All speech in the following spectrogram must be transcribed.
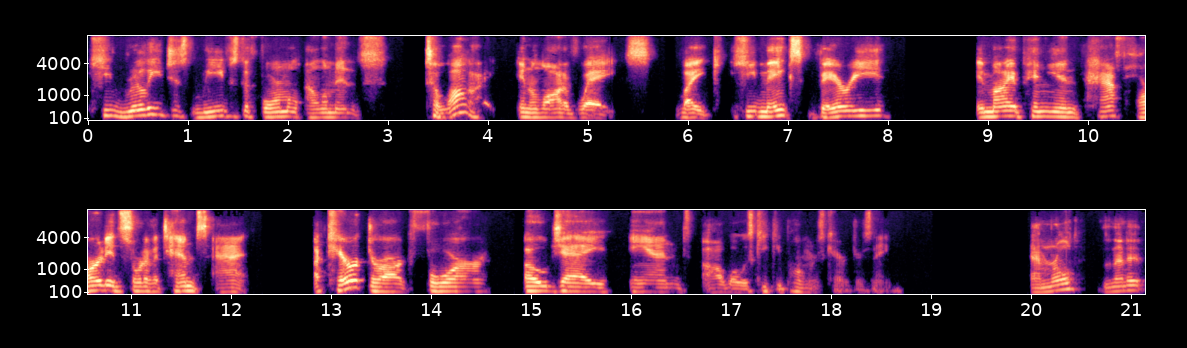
he really just leaves the formal elements to lie in a lot of ways. Like he makes very, in my opinion, half hearted sort of attempts at a character arc for OJ and uh, what was Keke Palmer's character's name? Emerald, isn't that it?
